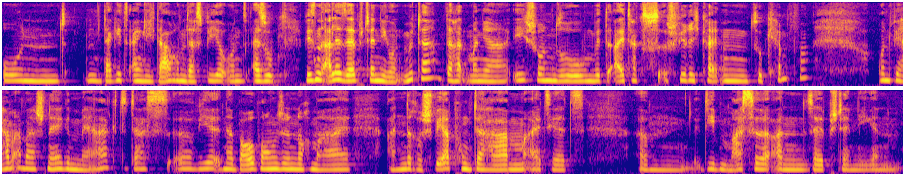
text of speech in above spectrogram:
Und da geht es eigentlich darum, dass wir uns, also wir sind alle Selbstständige und Mütter, da hat man ja eh schon so mit Alltagsschwierigkeiten zu kämpfen. Und wir haben aber schnell gemerkt, dass äh, wir in der Baubranche nochmal andere Schwerpunkte haben als jetzt ähm, die Masse an Selbstständigen.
